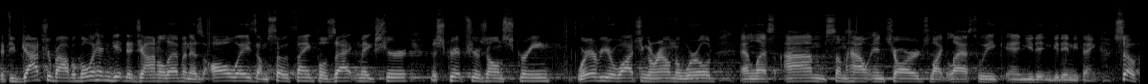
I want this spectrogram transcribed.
if you've got your Bible, go ahead and get to John 11. As always, I'm so thankful. Zach makes sure the scripture's on screen wherever you're watching around the world, unless I'm somehow in charge like last week and you didn't get anything. So,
